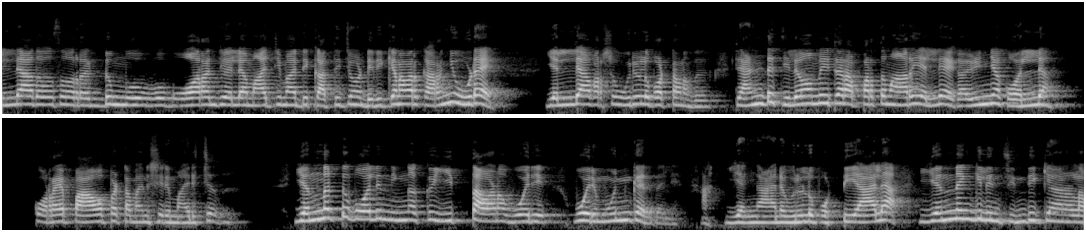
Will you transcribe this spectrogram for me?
എല്ലാ ദിവസവും റെഡും ഓറഞ്ചും എല്ലാം മാറ്റി മാറ്റി കത്തിച്ചുകൊണ്ടിരിക്കണവർക്ക് അറിഞ്ഞുകൂടെ എല്ലാ വർഷവും ഉരുൾ പൊട്ടണത്. രണ്ട് കിലോമീറ്റർ അപ്പുറത്ത് മാറിയല്ലേ കഴിഞ്ഞ കൊല്ലം? കുറേ പാവപ്പെട്ട മനുഷ്യർ മരിച്ചത്. എന്നിട്ട് പോലും നിങ്ങൾക്ക് ഇത്തവണ ഒരു ഒരു മുൻകരുതൽ ആ എങ്ങാനെ ഉരുൾ പൊട്ടിയാല എന്നെങ്കിലും ചിന്തിക്കാനുള്ള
